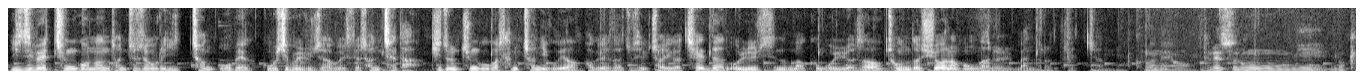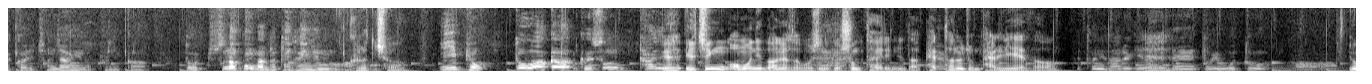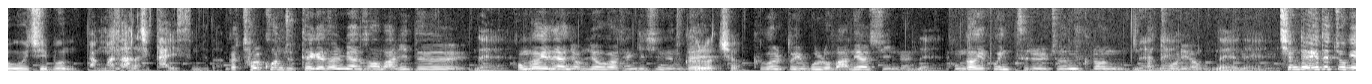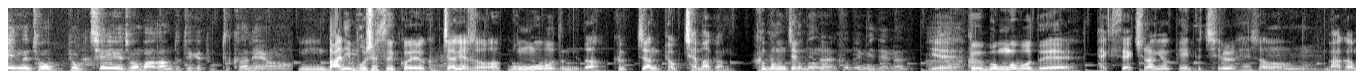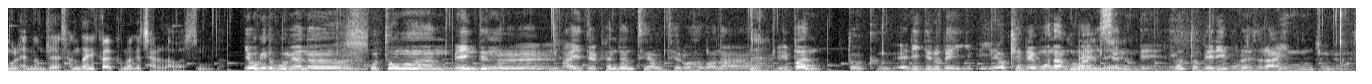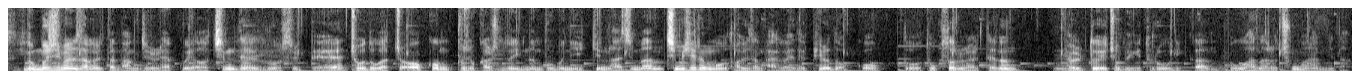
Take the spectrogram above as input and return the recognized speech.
이 집의 층고는 전체적으로 2,550을 유지하고 있어요. 전체 다. 기존 층고가 3,000이고요. 거기에서 저- 저희가 최대한 올릴 수 있는 만큼 올려서 좀 더 시원한 공간을 만들어 드렸죠. 그러네요. 드레스룸이 이렇게까지 천장이 높으니까 또 수납 공간도 더 생기는 것 같고. 그렇죠. 이 벽도 아까 그숨 타일 예, 1층 어머니 방에서 보시는 그숨 타일입니다. 패턴을 좀 달리해서 패턴이 다르긴 예. 한데 또 이것도 아. 요 집은 방마다 하나씩 다 있습니다. 그러니까 철콘 주택에 살면서 많이들 네. 건강에 대한 염려가 생기시는데 그렇죠. 그걸 또 이걸로 만회할 수 있는 네. 건강의 포인트를 준 그런 네, 아트월이라고 네, 보거든요. 네. 침대 헤드 쪽에 있는 저 벽체의 저 마감도 되게 독특하네요. 음, 많이 보셨을 거예요. 극장에서 목모보드입니다. 극장 벽체 마감 흡음제입니다. 흡음, 흡음이 되는? 예, 그 목모보드에 백색 출항형 페인트 칠을 해서 음. 마감을 했는데 상당히 깔끔하게 잘 나왔습니다. 여기도 보면은 보통은 메인 등을 네. 많이들 펜던트 형태로 하거나 네. 일반 또 그 LED로 된 이- 이렇게 네모난 거 네, 많이 네. 쓰는데 이것도 메리브로 해서 라인 조명을 쓰시죠. 눈부심 현상을 일단 방지를 했고요. 침대에 누웠을 때 조도가 조금 부족할 수도 있는 부분이 있기는 하지만 침실은 뭐 더 이상 밝아야 될 필요도 없고 또 독서를 할 때는 음. 별도의 조명이 들어오니까 그거 하나로 충분합니다.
